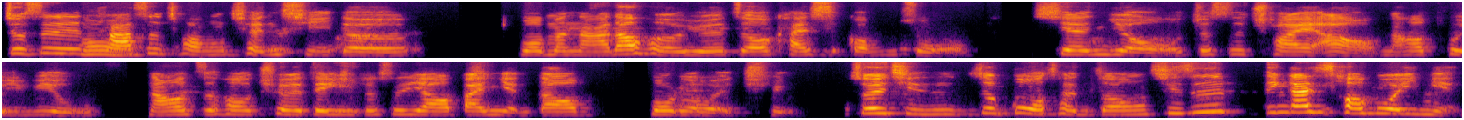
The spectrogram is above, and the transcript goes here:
就是他是从前期的我们拿到合约之后开始工作，先有就是 try out，然后 preview，然后之后确定就是要扮演到 Broadway 去，所以其实这过程中其实应该是超过一年。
